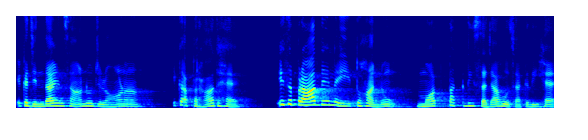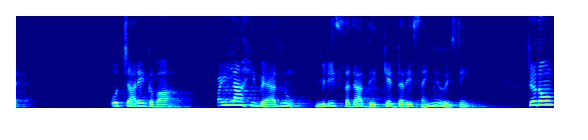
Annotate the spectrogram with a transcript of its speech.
ਇੱਕ ਜਿੰਦਾ ਇਨਸਾਨ ਨੂੰ ਜਲਾਉਣਾ ਇੱਕ ਅਪਰਾਧ ਹੈ। ਇਸ ਅਪਰਾਧ ਦੇ ਲਈ ਤੁਹਾਨੂੰ ਮੌਤ ਤੱਕ ਦੀ ਸਜ਼ਾ ਹੋ ਸਕਦੀ ਹੈ। ਉਹ ਚਾਰੇ ਗਵਾਹ ਪਹਿਲਾਂ ਹੀ ਵੈਦ ਨੂੰ ਮਿਲੀ ਸਜ਼ਾ ਦੇਖ ਕੇ ਡਰੇ ਸਹਿਮੇ ਹੋਏ ਸੀ। ਜਦੋਂ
